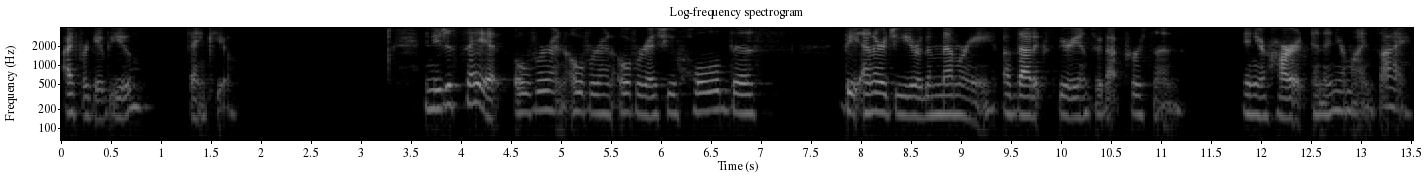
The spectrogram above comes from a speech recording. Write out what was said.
I forgive you. Thank you. And you just say it over and over and over as you hold this, the energy or the memory of that experience or that person in your heart and in your mind's eye.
